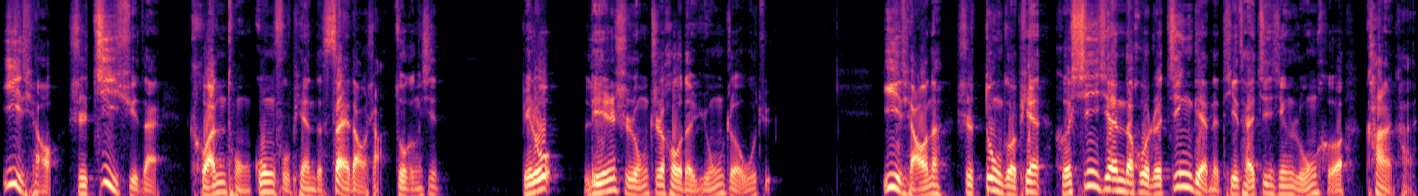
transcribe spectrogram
一条是继续在传统功夫片的赛道上做更新，比如林世荣之后的《勇者无惧》；一条呢是动作片和新鲜的或者经典的题材进行融合，看看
